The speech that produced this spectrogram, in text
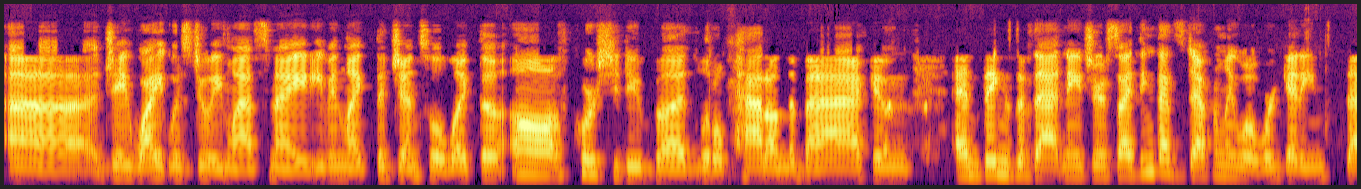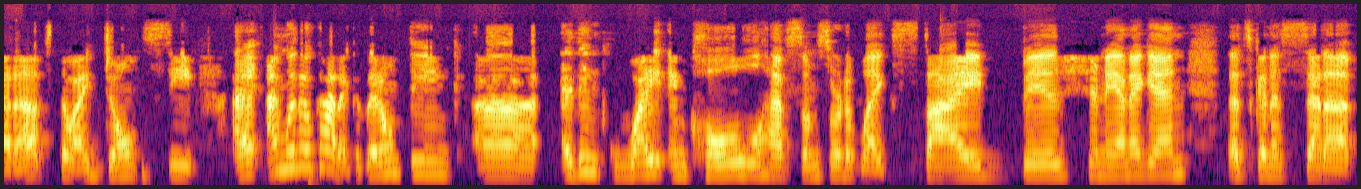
uh, Jay White was doing last night. Even like the gentle, like the oh, of course you do, bud, little pat on the back and and things of that nature. So I think that's definitely what we're getting set up. So I don't see. I, I'm with Okada because I don't think. Uh, I think White and Cole will have some sort of like side biz shenanigan that's going to set up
